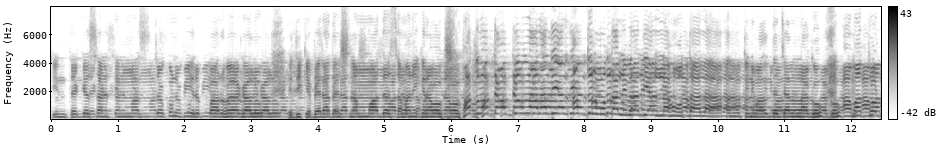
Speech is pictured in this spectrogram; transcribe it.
তিন থেকে সাড়ে তিন মাস যখন বিয়ের পার হয়ে গেল এদিকে বেরাদার ইসলাম মাদার সামানিক রাও হযরত আব্দুল্লাহ রাদিয়াল্লাহু আব্দুল মুত্তালিব রাদিয়াল্লাহু তাআলা আনহু তিনি বলতে চান লাগো আমার ছোট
